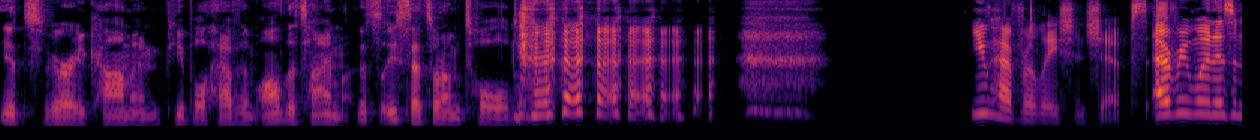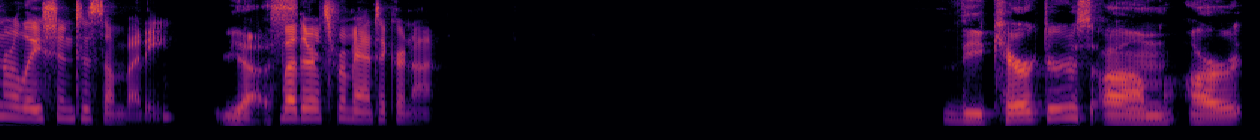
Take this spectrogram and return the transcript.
It's very common. People have them all the time. At least that's what I'm told. you have relationships. Everyone is in relation to somebody, Yes. whether it's romantic or not. The characters um, are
